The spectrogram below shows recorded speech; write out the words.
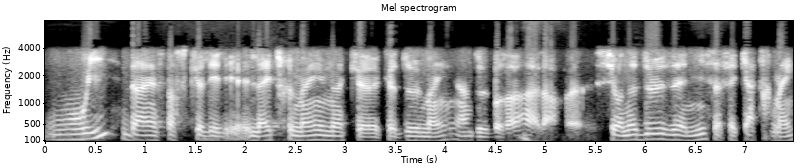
Oui, ben c'est parce que les- les- l'être humain n'a que, que deux mains, hein, deux bras. Alors, euh, si on a deux amis, ça fait quatre mains.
